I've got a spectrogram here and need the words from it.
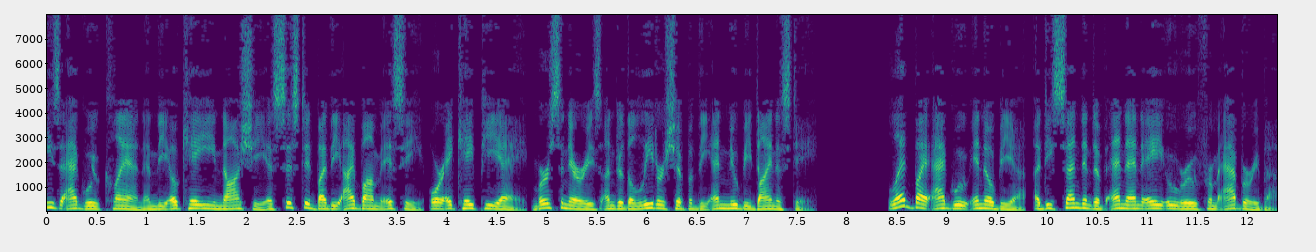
Eze Agwu clan and the Oke Nashi assisted by the Ibom Isi or AKPA mercenaries under the leadership of the Nnubi dynasty. Led by Agwu Inobia, a descendant of Nna Uru from Abariba,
